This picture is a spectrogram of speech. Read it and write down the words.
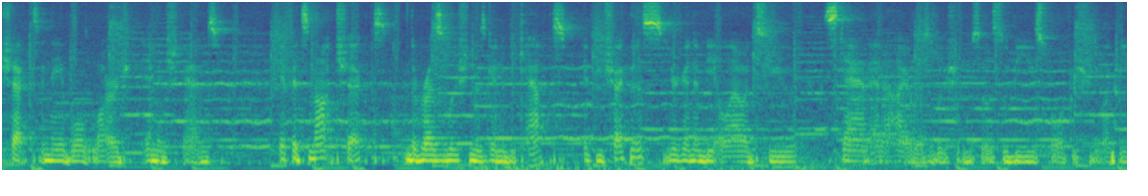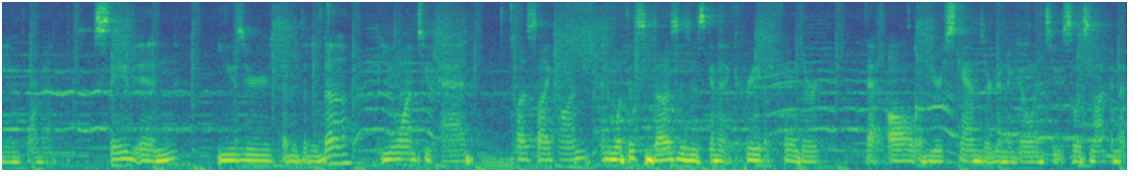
checked, enable large image scans. If it's not checked, the resolution is going to be capped. If you check this, you're going to be allowed to scan at a higher resolution. So this would be useful if you're shooting like medium format. Save in users da da da da. You want to add plus icon, and what this does is it's going to create a folder that all of your scans are going to go into. So it's not going to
